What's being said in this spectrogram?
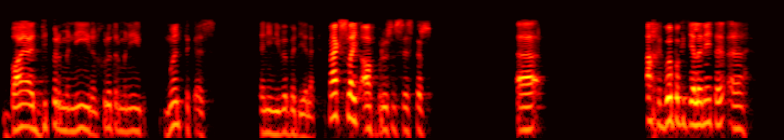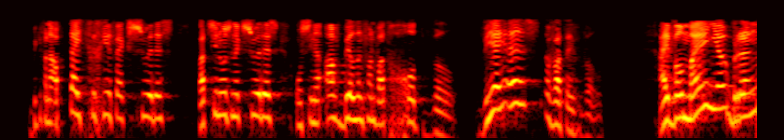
baie dieper manier en groter manier moontlik is in die nuwe bedeling. Maar ek sluit af broers en susters. Uh ag ek hoop ek het julle net 'n 'n bietjie van 'n aptyd gegee vir Eksodus. Wat sien ons in Eksodus? Ons sien 'n afbeelding van wat God wil wie hy is en wat hy wil. Hy wil my en jou bring,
